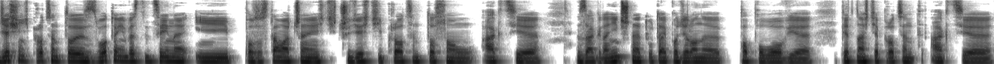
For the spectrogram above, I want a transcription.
10% to jest złoto inwestycyjne i pozostała część 30% to są akcje zagraniczne, tutaj podzielone po połowie 15% akcje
